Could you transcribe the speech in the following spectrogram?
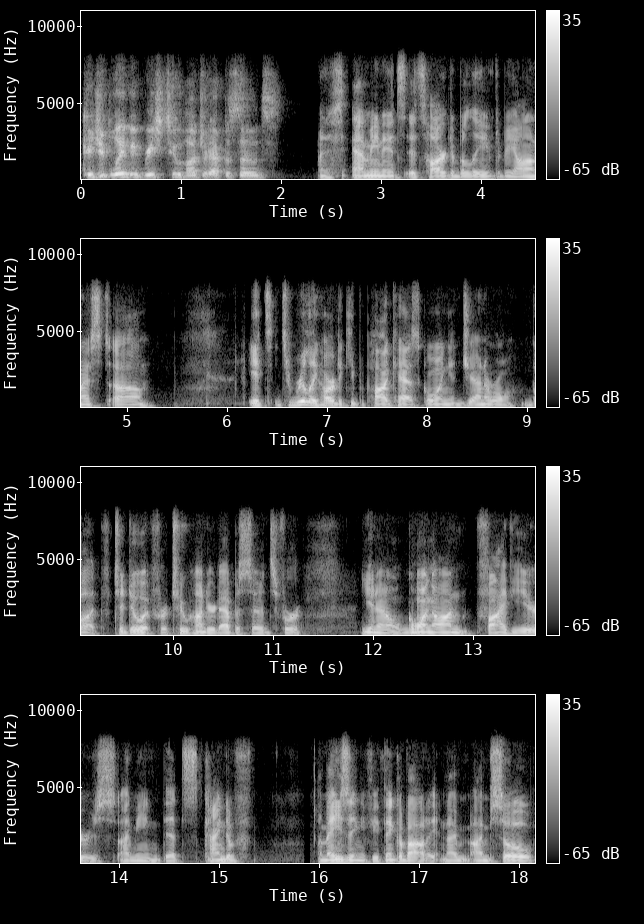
Could you believe we reached 200 episodes? I mean, it's it's hard to believe, to be honest. Um, it's it's really hard to keep a podcast going in general, but to do it for 200 episodes for, you know, going on five years, I mean, that's kind of amazing if you think about it. And I'm I'm so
